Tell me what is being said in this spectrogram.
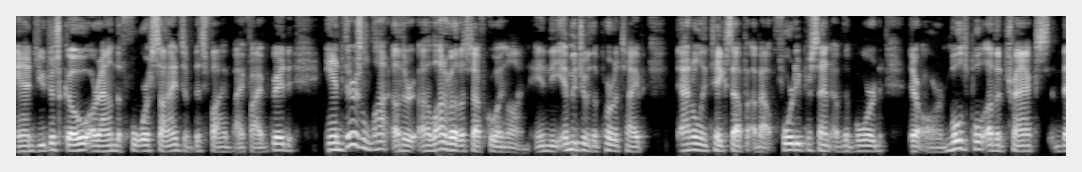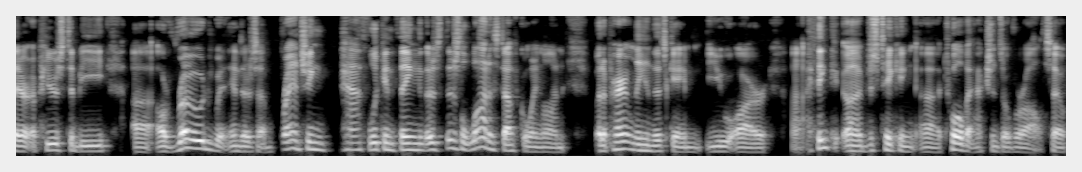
and you just go around the four sides of this 5 by 5 grid, and there's a lot other a lot of other stuff going on. In the image of the prototype, that only takes up about 40% of the board. There are multiple other tracks. There appears to be uh, a road, and there's a branching path looking thing. There's there's a lot of stuff going on, but apparently in this game, you are, uh, I think, uh, just taking uh, 12 actions overall. So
